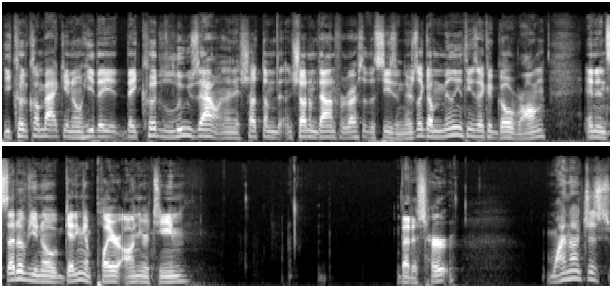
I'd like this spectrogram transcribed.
He could come back, you know, he they, they could lose out and then they shut them shut him down for the rest of the season. There's like a million things that could go wrong and instead of, you know, getting a player on your team that is hurt, why not just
